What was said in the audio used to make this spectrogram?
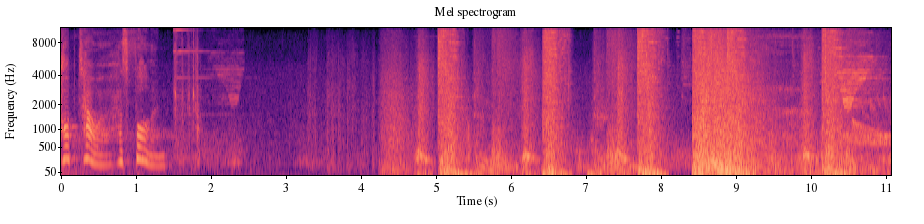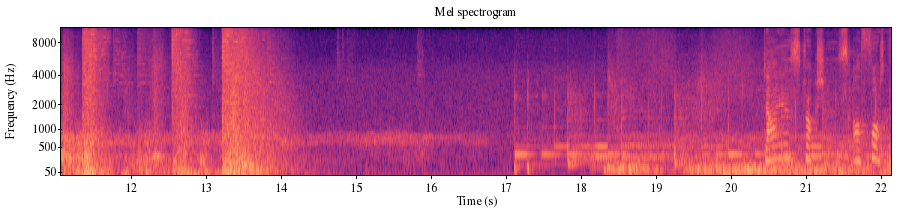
Top tower has fallen. Dire's structures are fortified.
